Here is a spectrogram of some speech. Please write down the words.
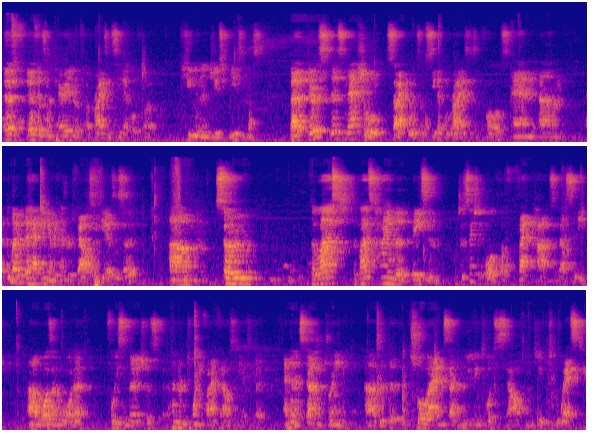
Earth, Earth is in a period of, of rising sea level for human-induced reasons. But there's there's natural cycles of sea level rises and falls, and um, at the moment they're happening every hundred thousand years or so. Um, so the last the last time the basin, which essentially all the flat parts of our city, uh, was underwater, fully submerged, was 125,000 years ago. And then it started draining. Uh, the, the shoreline started moving towards the south and to, to the west,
